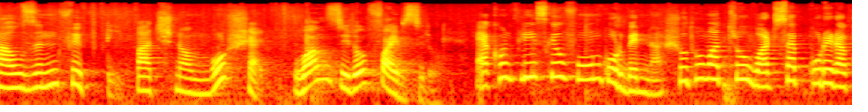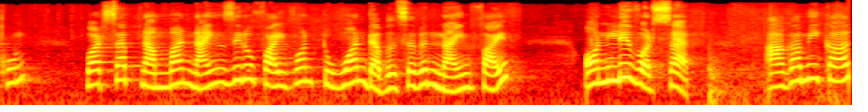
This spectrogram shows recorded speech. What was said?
থাউজেন্ড ফিফটি পাঁচ নম্বর sari one zero five zero এখন প্লিজ কেউ ফোন করবেন না শুধুমাত্র হোয়াটসঅ্যাপ করে রাখুন। WhatsApp number nine zero five one two one double seven nine five only WhatsApp আগামীকাল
